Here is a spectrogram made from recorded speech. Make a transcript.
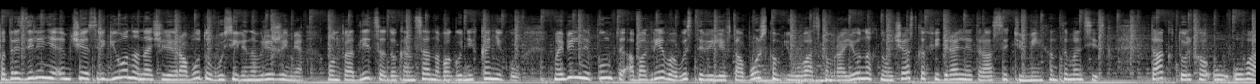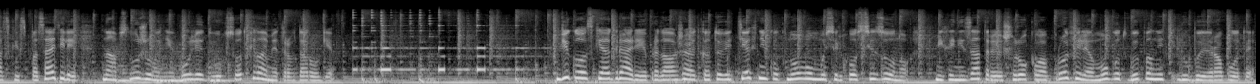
Подразделения МЧС региона начали работу в усиленном режиме. Он продлится до конца новогодних каникул. Мобильные пункты обогрева выставили в Тобольском и Увадском районах на участках федеральной трассы Тюмень-Ханты-Мансийск. Так, только у увадских спасателей на обслуживании более 200 километров дороги. Викуловские аграрии продолжают готовить технику к новому сельхозсезону. Механизаторы широкого профиля могут выполнить любые работы.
